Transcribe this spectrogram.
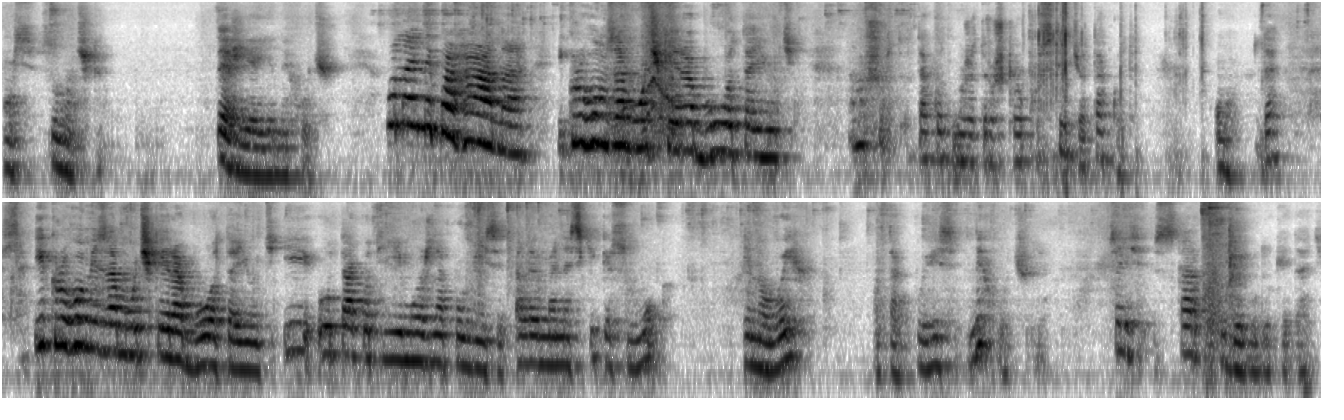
Ось сумочка. Теж я її не хочу. Вона й непогана, і кругом замочки працюють. Ну що так от може трошки опустити, отак от. О, да? І кругом і замочки працюють, і отак от її можна повісити. Але в мене скільки сумок і нових, отак повісити. Не хочу я. Цей скарб туди буду кидати.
